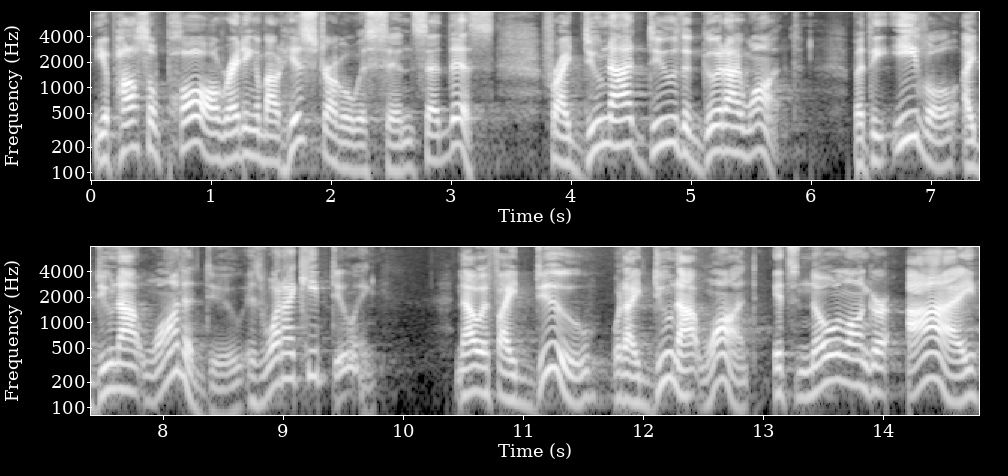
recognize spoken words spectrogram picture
The Apostle Paul, writing about his struggle with sin, said this For I do not do the good I want, but the evil I do not want to do is what I keep doing. Now, if I do what I do not want, it's no longer I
